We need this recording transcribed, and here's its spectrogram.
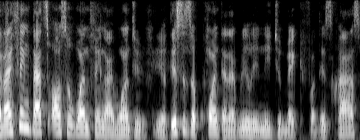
And I think that's also one thing I want to, you know, this is a point that I really need to make for this class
